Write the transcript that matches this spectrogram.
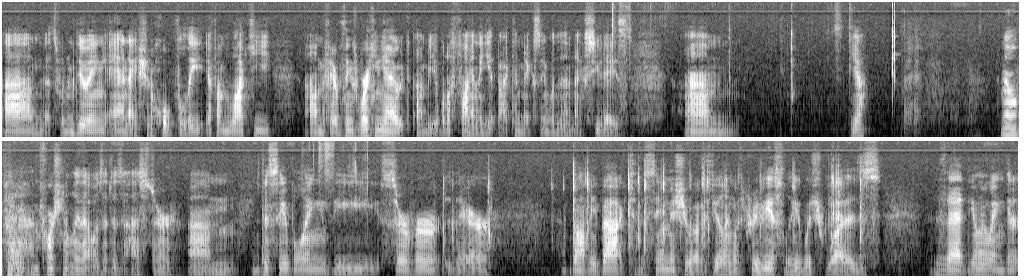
um, that's what I'm doing, and I should hopefully, if I'm lucky, if everything's working out, I'll be able to finally get back to mixing within the next few days. yeah. Nope, unfortunately that was a disaster. Um, disabling the server there brought me back to the same issue I was dealing with previously, which was that the only way I can get it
